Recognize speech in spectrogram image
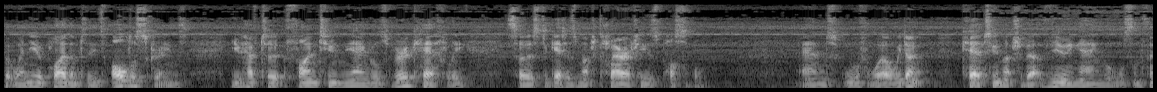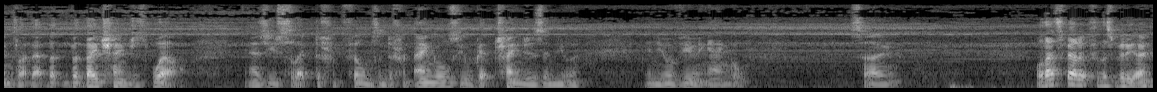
But when you apply them to these older screens, you have to fine tune the angles very carefully so as to get as much clarity as possible. And well, we don't care too much about viewing angles and things like that, but, but they change as well. As you select different films and different angles, you'll get changes in your, in your viewing angle. So, well, that's about it for this video.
